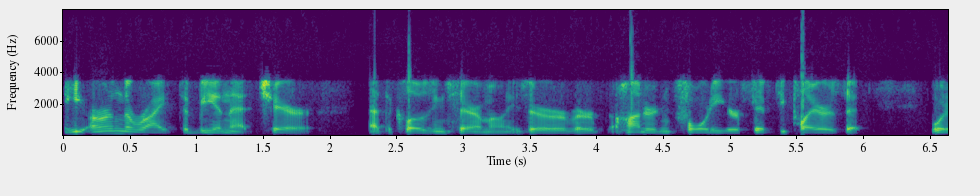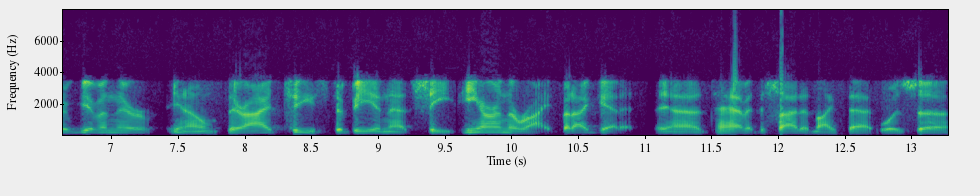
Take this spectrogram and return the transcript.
he earned the right to be in that chair at the closing ceremonies. There were 140 or 50 players that would have given their you know their eye teeth to be in that seat. He earned the right, but I get it. Uh, to have it decided like that was uh,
